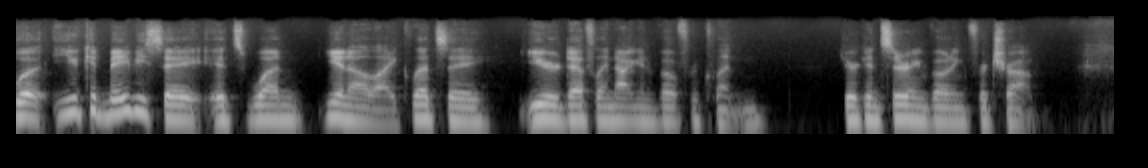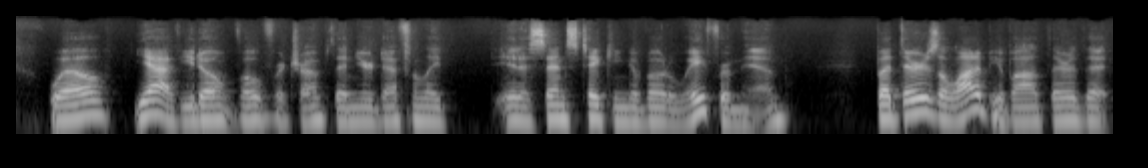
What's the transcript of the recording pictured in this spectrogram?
Well, you could maybe say it's one, you know, like let's say you're definitely not going to vote for Clinton. You're considering voting for Trump. Well, yeah, if you don't vote for Trump, then you're definitely, in a sense, taking a vote away from him. But there's a lot of people out there that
